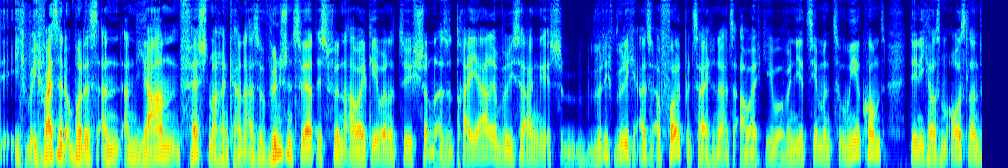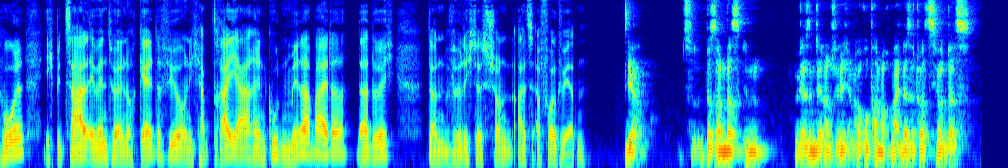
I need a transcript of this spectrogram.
Ich, ich, weiß nicht, ob man das an, an, Jahren festmachen kann. Also wünschenswert ist für einen Arbeitgeber natürlich schon. Also drei Jahre würde ich sagen, ist, würde, ich, würde ich als Erfolg bezeichnen als Arbeitgeber. Wenn jetzt jemand zu mir kommt, den ich aus dem Ausland hole, ich bezahle eventuell noch Geld dafür und ich habe drei Jahre einen guten Mitarbeiter dadurch, dann würde ich das schon als Erfolg werten. Ja, besonders in wir sind ja natürlich in Europa nochmal in der Situation, dass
